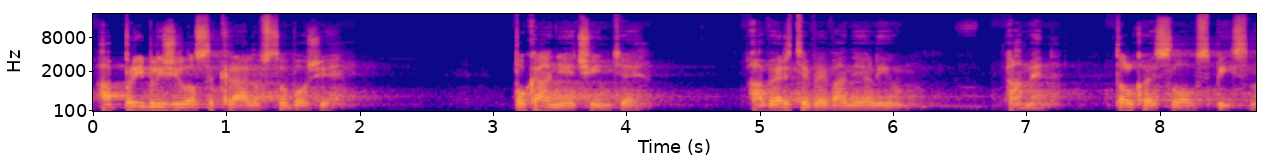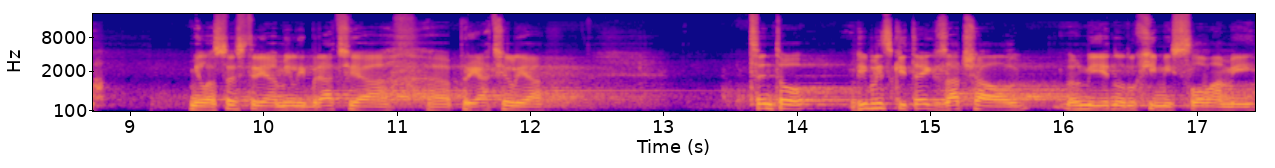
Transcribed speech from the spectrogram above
a približilo sa kráľovstvo Božie. Pokánie činte a verte v Evangelium. Amen. Toľko je slov z písma. Milé sestry a milí bratia, priatelia, tento biblický text začal veľmi jednoduchými slovami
